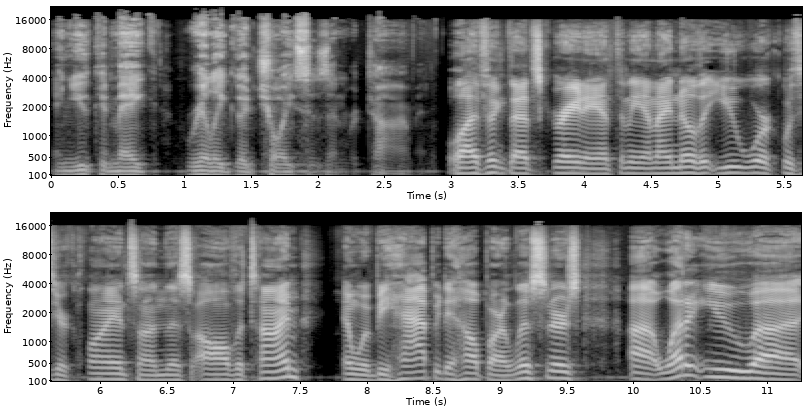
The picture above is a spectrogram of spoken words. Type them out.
and you can make really good choices in retirement. Well, I think that's great, Anthony. And I know that you work with your clients on this all the time and would be happy to help our listeners. Uh, why don't you uh,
